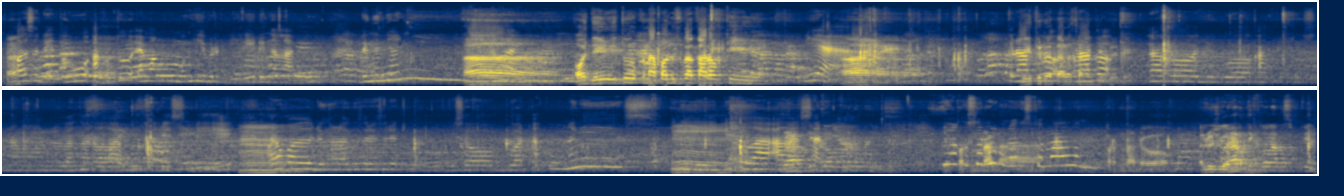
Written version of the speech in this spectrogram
kalau Hah? sedih tuh aku tuh emang menghibur diri dengan lagu dengan nyanyi dengan ah nyanyi. oh jadi itu kenapa lu suka karaoke? Iya. Ah. Kenapa itu udah alasan kenapa juga deh. kenapa juga aku tuh senang dengar lagu sedih-sedih? Hmm. karena kalau dengar lagu sedih-sedih tuh bisa buat aku nangis. Jadi, Hmm. itulah alasannya? Iya aku Pernah sering nangis tiap malam. Pernah dong. Lu juga Berarti lah kesepian.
